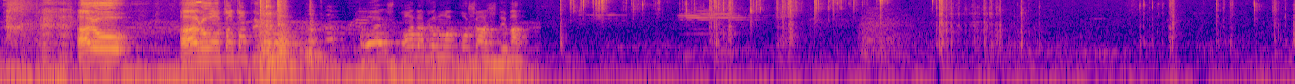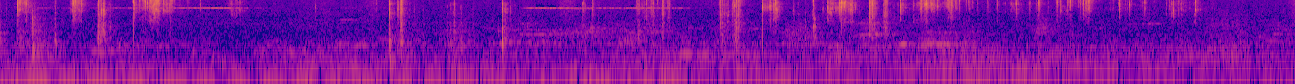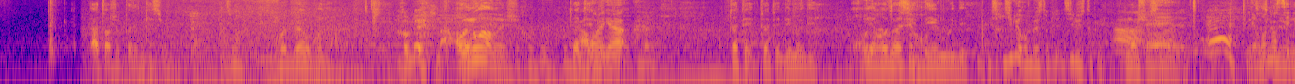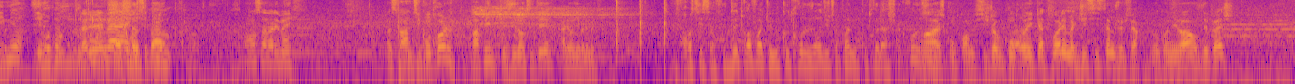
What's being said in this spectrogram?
Allô? Allô, on t'entend plus, maman Ouais, je prends un avion le mois prochain, je débat. Attends, je vais te poser une question. Dis-moi, Rebeu ou Renoir Rebeu Bah, Renoir, wesh. Toi, t'es- les gars. Toi, t'es, toi, t'es démodé. Les Renois, c'est démodé. Dis-lui, Rebeu, s'il te plaît. Dis-lui, s'il te plaît. Blanche aussi. Les Renois, c'est les meilleurs. Les Rebeux, Salut les mecs commence pas Comment ça va les mecs? On va se faire un petit contrôle rapide, pièce d'identité. Allez, on y va les mecs. Francis, ça fait deux, trois fois que tu nous contrôles aujourd'hui. Tu vas pas nous contrôler à chaque fois aussi. Ouais, je comprends, mais si je dois vous contrôler quatre fois, les mecs G-System, je vais le faire. Donc on y va, on se dépêche.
